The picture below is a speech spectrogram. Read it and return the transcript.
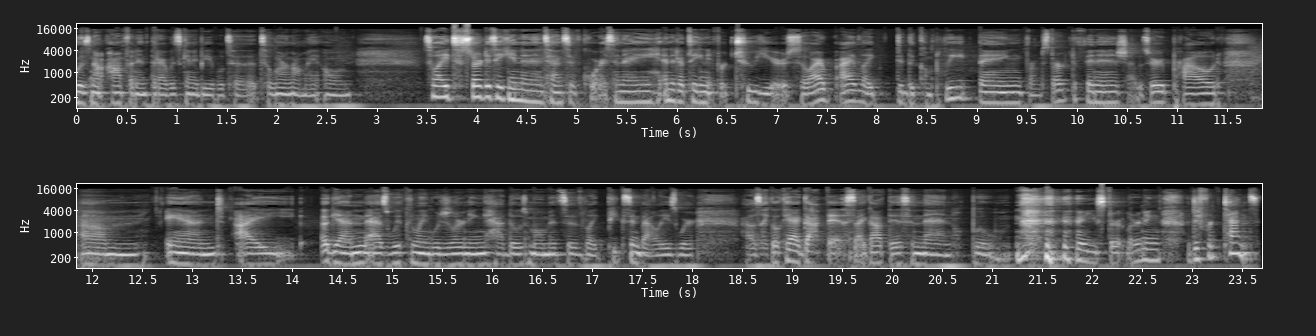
was not confident that I was going to be able to, to learn on my own. So I started taking an intensive course and I ended up taking it for two years. So I, I like did the complete thing from start to finish. I was very proud. Um, and I, again, as with language learning, had those moments of like peaks and valleys where I was like, okay, I got this, I got this. And then boom, you start learning a different tense.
